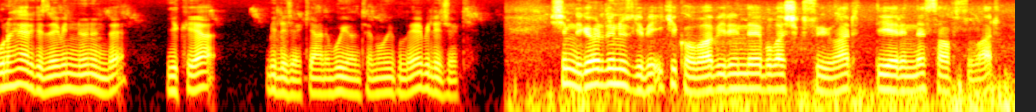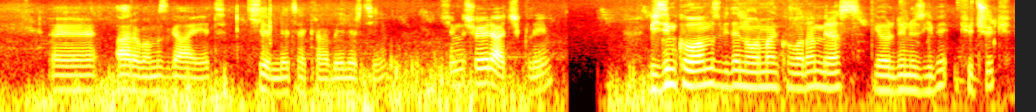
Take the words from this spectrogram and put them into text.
Bunu herkes evinin önünde yıkayabilecek. Yani bu yöntemi uygulayabilecek. Şimdi gördüğünüz gibi iki kova. Birinde bulaşık suyu var. Diğerinde saf su var. Ee, arabamız gayet kirli. Tekrar belirteyim. Şimdi şöyle açıklayayım. Bizim kovamız bir de normal kovadan biraz gördüğünüz gibi küçük.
